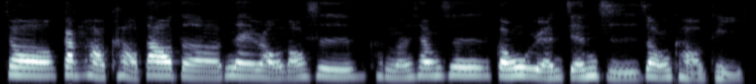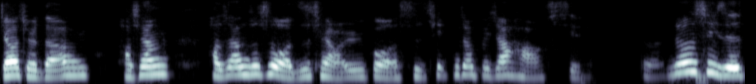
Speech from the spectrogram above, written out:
就刚好考到的内容都是可能像是公务员兼职这种考题，就觉得好像好像就是我之前有遇过的事情，就比较好写。对，就是其实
